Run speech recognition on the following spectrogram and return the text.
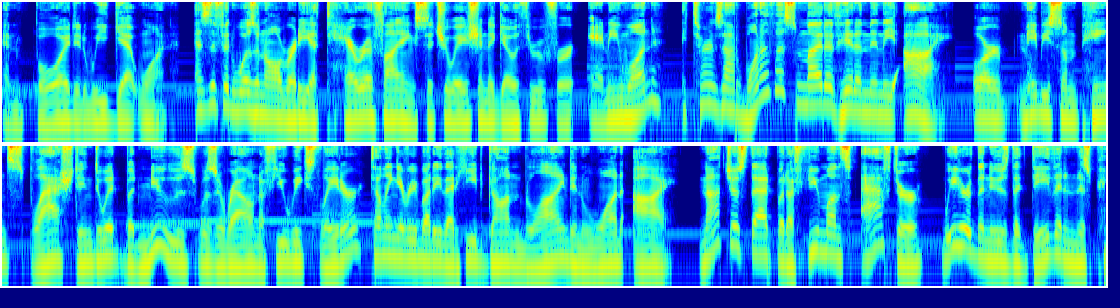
and boy, did we get one. As if it wasn't already a terrifying situation to go through for anyone, it turns out one of us might have hit him in the eye, or maybe some paint splashed into it, but news was around a few weeks later telling everybody that he'd gone blind in one eye. Not just that, but a few months after, we heard the news that David and his parents.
